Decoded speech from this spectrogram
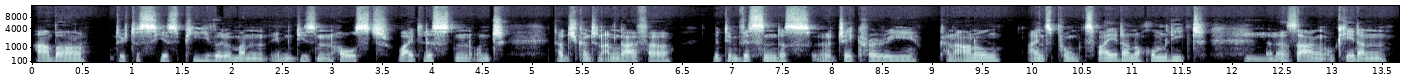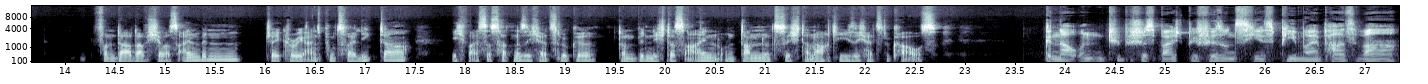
Aber durch das CSP würde man eben diesen Host whitelisten und dadurch könnte ein Angreifer mit dem Wissen, dass äh, jQuery, keine Ahnung, 1.2 da noch rumliegt, mhm. äh, sagen, okay, dann von da darf ich ja was einbinden. jQuery 1.2 liegt da. Ich weiß, das hat eine Sicherheitslücke. Dann binde ich das ein und dann nutze ich danach die Sicherheitslücke aus. Genau, und ein typisches Beispiel für so ein CSP-Bypass war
